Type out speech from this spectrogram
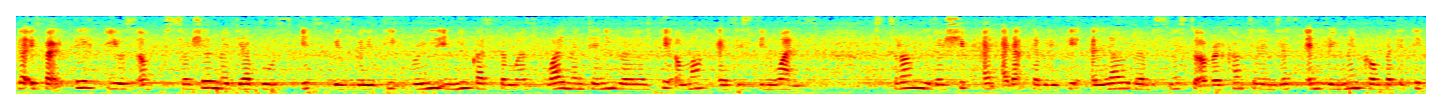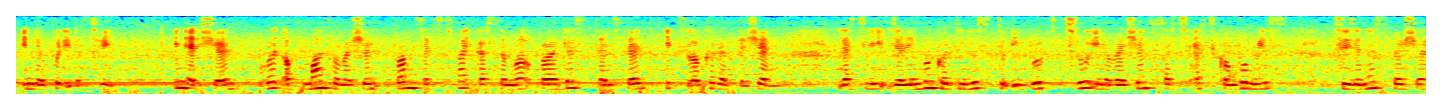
The effective use of social media boosts its visibility, bringing in new customers while maintaining loyalty among existing ones. Strong leadership and adaptability allow the business to overcome challenges and remain competitive in the food industry. In addition, word of mouth promotion from satisfied customers further strengthens its local reputation. Lastly, Jerimbong continues to improve through innovations such as combo meals, seasonal special,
